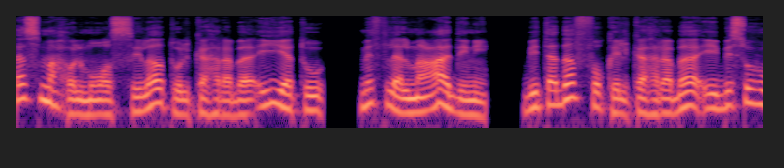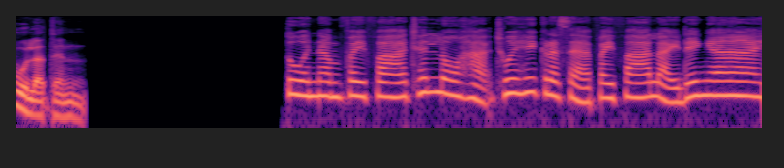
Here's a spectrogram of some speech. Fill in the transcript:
تسمح الموصلات الكهربائية، مثل المعادن، بتدفق الكهرباء بسهولة. ตัวนำไฟฟ้าเช่นโลหะช่วยให้กระแสไฟฟ้าไหลได้ง่าย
